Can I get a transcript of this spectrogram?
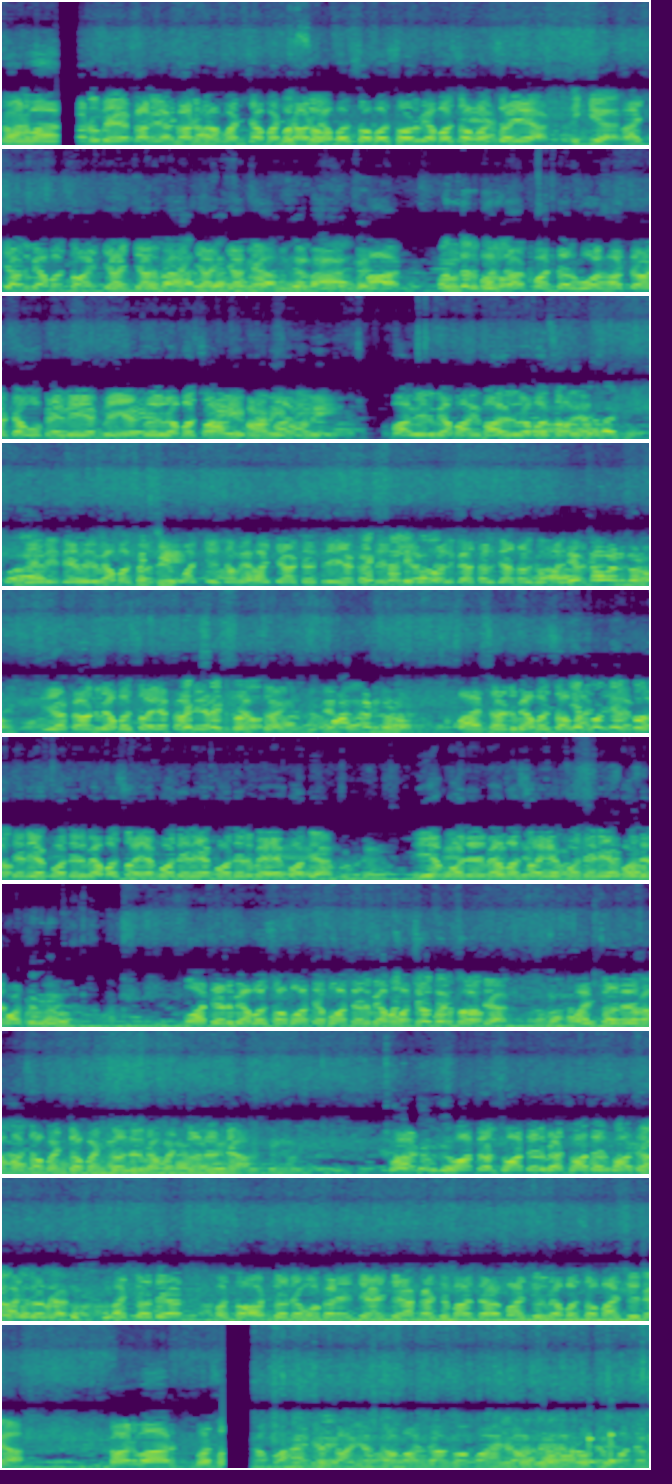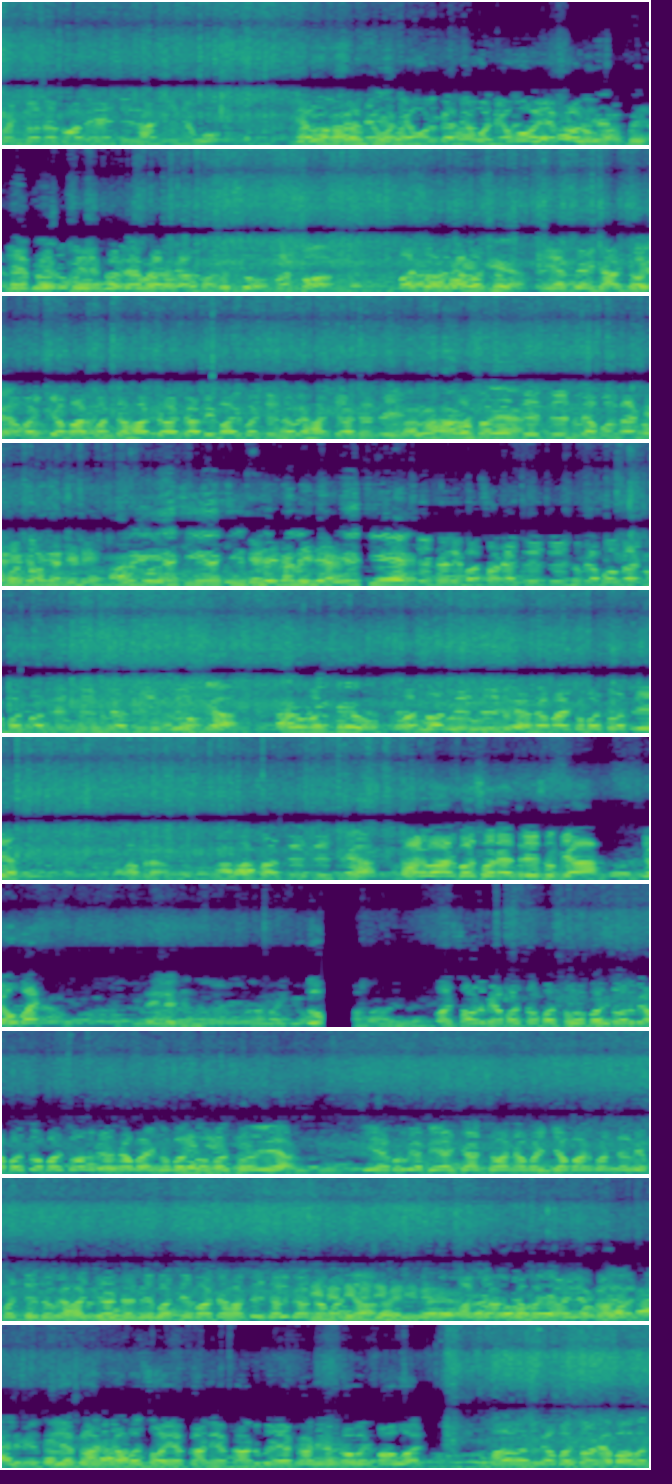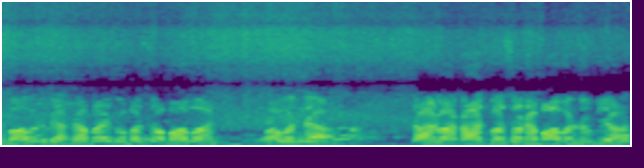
ત્રણ વાર રૂપિયા એકાણું એકાણું રૂપિયા પંચા પંચાવન રૂપિયા બસો બસો રૂપિયા બસો બસો એક અગિયાર રૂપિયા બસો અગિયાર અગિયાર રૂપિયા અગિયાર અગિયાર બાર બાર પંદર પંદર પંદર સોળ સત્તર અઢાર ઓગણીસ વીસ એકવીસ એકવીસ રૂપિયા બસો બાવીસ બાવીસ બાવીસ રૂપિયા બાવીસ બાવીસ રૂપિયા બસો ત્રેવીસ ત્રેવીસ રૂપિયા બસો પચીસ હવે હજી અઠત્રીસ એકત્રીસ એકતાલીસ બેતાલીસ તેતાલીસ ચુમ્માલીસ એકાવન કરો એકાવન રૂપિયા બસો એકાવન એકસઠ પાસઠ કરો પાસઠ રૂપિયા બસો એકોતેર એકોતેર એકોતેર રૂપિયા બસો એકોતેર એકોતેર રૂપિયા એકોતેર એકોતેર રૂપિયા બસો એકોતેર એકોતેર બોતેર રૂપિયા બસો બોતેર બોતેર રૂપિયા બોતેર પંચોતેર પંચોતેર. રૂપિયા બસો પંચો પંચોતેર રૂપિયા પંચોતેર રૂપિયા. ચોતેર ચોતેર રૂપિયા ચોતેર ચોતેર અઠ્યોતેર અઠ્યોતેર બસો અઠ્યોતેર ઓગણએસી એસી એકાસી બાસી બાસી રૂપિયા બસો બાસી ને ત્રણ વાર બસો. એક બે ચાર છ. અગિયાર બાર પંદર સાત અઠાવીસ બાવીસ પચીસ હવે સાત અઠત્રીસ બસો ત્રીસ ત્રીસ રૂપિયા બસો. ને ત્રીસ ત્રીસ રૂપિયા બસો ત્રીસ ત્રીસ રૂપિયા ત્રીસ ત્રીસ. રૂપિયા બસો ત્રીસ ત્રીસ રૂપિયા સમાય તો બસો ત્રીસ. આપણા. બસો ત્રીસ ત્રીસ ને ત્રણ વાર બસો ને ત્રીસ રૂપિયા. કેવું ભાઈ? લઈ લેજો. બસો રૂપિયા બસો બસો બસો રૂપિયા બસો બસો રૂપિયા સમાય બસો બસો એક રૂપિયા બે ચાર છ ને પંચા બાર પંદર બે પચીસ હવે હજી અઠાસી બત્રીસ બાટે સત્રીસ ચાલી રૂપિયા બસો એકાવન એકાવન રૂપિયા એકાવન એકાવન બાવન. બાવન રૂપિયા બસો ને બાવન બાવન રૂપિયા તો બસો બાવન બાવન ને. ત્રણ વાર બસો ને બાવન રૂપિયા.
